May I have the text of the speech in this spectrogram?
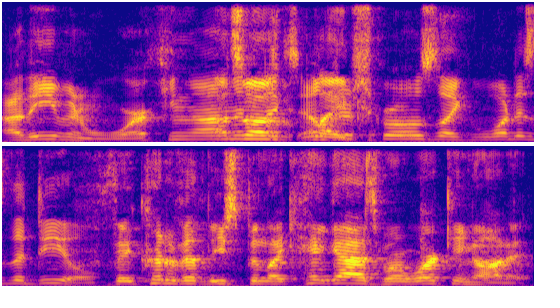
are they even working on That's the what I next was- Elder like- Scrolls? Like what is the deal? They could have at least been like, "Hey guys, we're working on it."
